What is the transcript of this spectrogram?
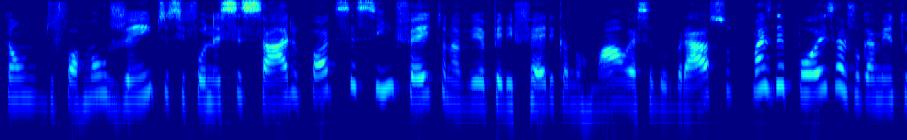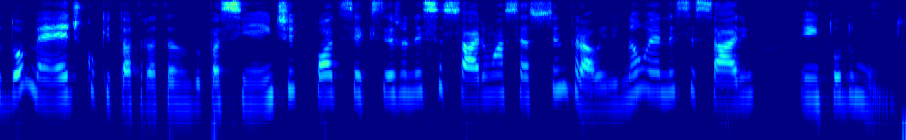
Então, de forma urgente, se for necessário, pode ser sim feito na veia periférica normal, essa do braço, mas depois, a julgamento do médico que está tratando do paciente, pode ser que seja necessário um acesso central. Ele não é necessário em todo mundo.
